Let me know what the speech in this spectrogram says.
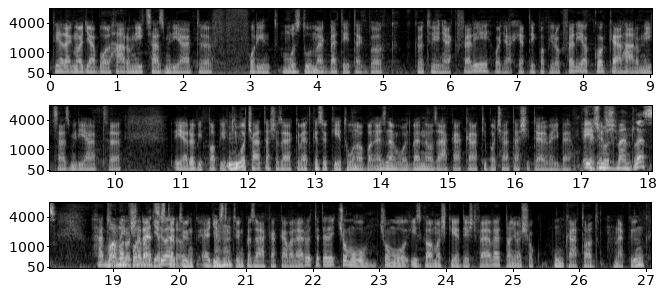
tényleg nagyjából 3-400 milliárd forint mozdul meg betétekből kötvények felé, vagy értékpapírok felé, akkor kell 3-400 milliárd ilyen rövid papír uh-huh. kibocsátás az elkövetkező két hónapban. Ez nem volt benne az AKK kibocsátási terveibe. És ez most bent lesz? Hát Van hamarosan egyeztetünk, erről? egyeztetünk uh-huh. az AKK-val erről, tehát ez egy csomó, csomó izgalmas kérdést felvett, nagyon sok munkát ad nekünk,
